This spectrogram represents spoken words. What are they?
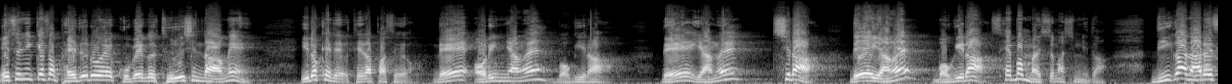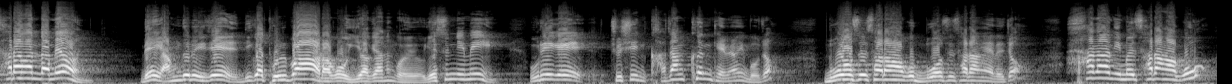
예수님께서 베드로의 고백을 들으신 다음에 이렇게 대, 대답하세요. 내 어린 양을 먹이라. 내 양을 치라. 내 양을 먹이라. 세 번 말씀하십니다. 네가 나를 사랑한다면 내 양들을 이제 네가 돌봐라고 이야기하는 거예요. 예수님이 우리에게 주신 가장 큰 계명이 뭐죠? 무엇을 사랑하고 무엇을 사랑해야 되죠? 하나님을 사랑하고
